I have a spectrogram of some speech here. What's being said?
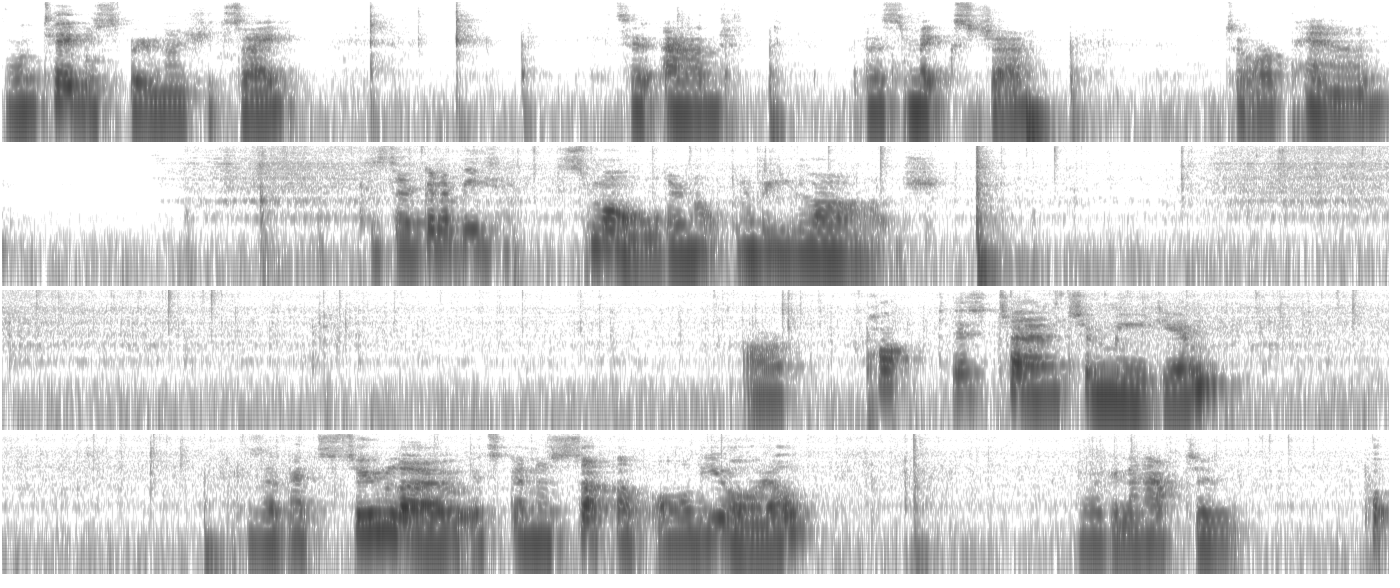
one tablespoon I should say, to add this mixture to our pan. Because they're going to be small, they're not going to be large. Our pot is turned to medium. Because if it's too low it's going to suck up all the oil we're going to have to put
